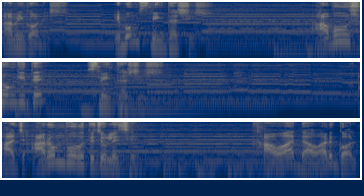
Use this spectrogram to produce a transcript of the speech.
আমি গণেশ এবং স্নিগ্ধাশিস আবহ সঙ্গীতে স্নিগ্ধাশিস আজ আরম্ভ হতে চলেছে খাওয়া দাওয়ার গল্প।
